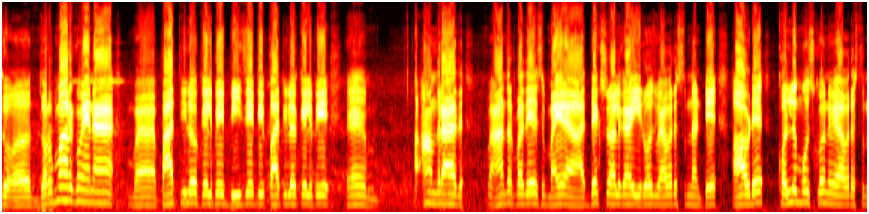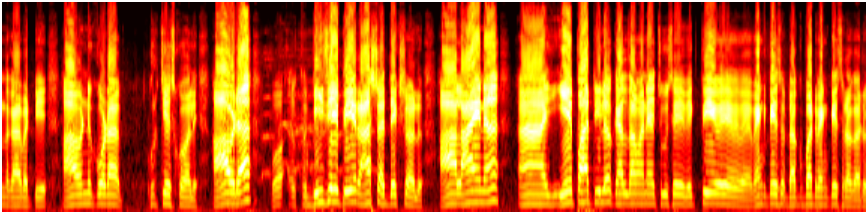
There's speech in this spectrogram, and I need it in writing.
దు- దుర్మార్గమైన పార్టీలోకి వెళ్ళిపోయి బీజేపీ పార్టీలోకి వెళ్ళిపోయి ఆంధ్ర ఆంధ్రప్రదేశ్ మై అధ్యక్షురాలుగా ఈరోజు వ్యవహరిస్తుందంటే ఆవిడే కళ్ళు మూసుకొని వ్యవహరిస్తుంది కాబట్టి ఆవిడని కూడా గుర్తు చేసుకోవాలి ఆవిడ బీజేపీ రాష్ట్ర అధ్యక్షురాలు. వాళ్ళ ఆయన ఏ పార్టీలోకి వెళ్దామనే చూసే వ్యక్తి వెంకటేశ్వర దగ్గుబాటి వెంకటేశ్వరరావు గారు.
